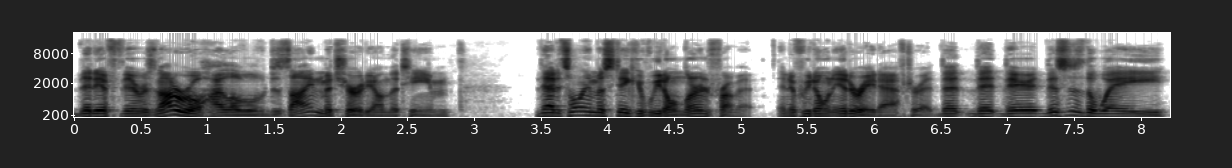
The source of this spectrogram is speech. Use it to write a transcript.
that if there is not a real high level of design maturity on the team, that it's only a mistake if we don't learn from it and if we don't iterate after it. That that there this is the way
